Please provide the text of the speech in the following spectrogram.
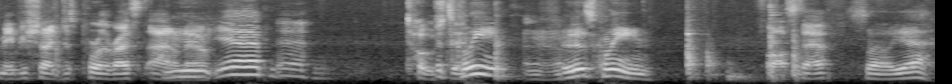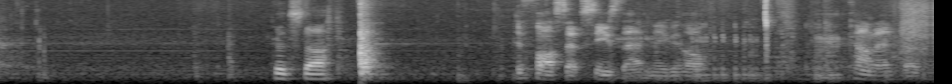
maybe should I just pour the rest? I don't You- know. Yeah, Eh, Toast it's clean. It is clean. Falstaff. So yeah. Good stuff. If Falstaff sees that, maybe he'll comment. But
